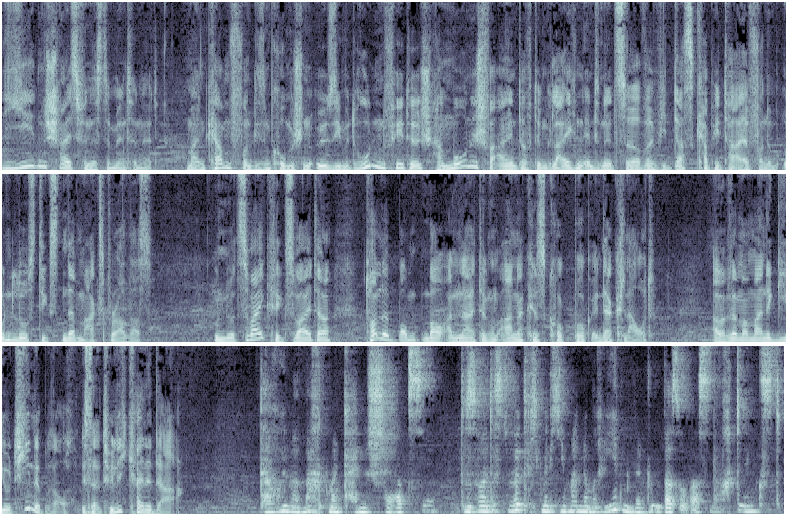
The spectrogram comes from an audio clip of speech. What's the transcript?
Jeden Scheiß findest du im Internet. Mein Kampf von diesem komischen Ösi mit Rundenfetisch harmonisch vereint auf dem gleichen Internetserver wie das Kapital von dem unlustigsten der Marx Brothers. Und nur zwei Klicks weiter, tolle Bombenbauanleitung im Anarchist Cookbook in der Cloud. Aber wenn man mal eine Guillotine braucht, ist natürlich keine da. Darüber macht man keine Scherze. Du solltest wirklich mit jemandem reden, wenn du über sowas nachdenkst.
